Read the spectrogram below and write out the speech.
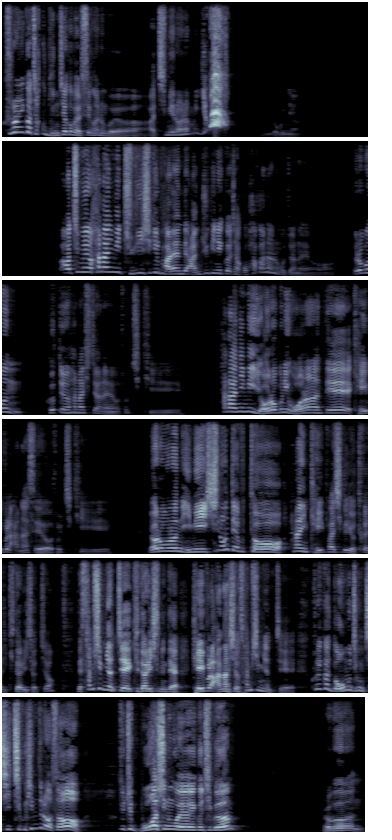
그러니까 자꾸 문제가 발생하는 거예요. 아침에 일어나면 야! 이러고 그냥 아침에 하나님이 죽이시길 바랬는데 안 죽이니까 자꾸 화가 나는 거잖아요. 여러분, 그것 때문에 화나시잖아요, 솔직히. 하나님이 여러분이 원하는 때에 개입을 안 하세요, 솔직히. 여러분은 이미 신혼 때부터 하나님 개입하시길 여태까지 기다리셨죠? 근데 30년째 기다리시는데 개입을 안 하셔, 30년째. 그러니까 너무 지금 지치고 힘들어서 도대체 뭐 하시는 거예요, 이거 지금? 여러분,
